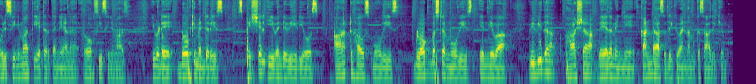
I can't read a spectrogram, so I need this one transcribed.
ഒരു സിനിമാ തിയേറ്റർ തന്നെയാണ് റോക്സി സിനിമാസ്. ഇവിടെ documentaries special event videos art house movies blockbuster movies എന്നിവ വിവിധ ഭാഷാ ഭേദമന്യേ കണ്ടാസ്വദിക്കുവാൻ നമുക്ക് സാധിക്കും.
